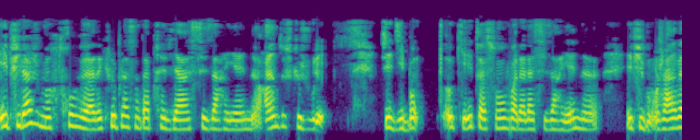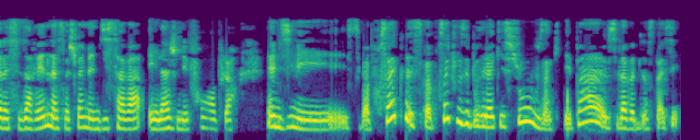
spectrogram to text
Et puis là, je me retrouve avec le placenta prévia, césarienne, rien de ce que je voulais. J'ai dit bon, ok, de toute façon, voilà la césarienne. Et puis bon, j'arrive à la césarienne, la sage-femme elle me dit ça va, et là je m'effondre en pleurs. Elle me dit mais c'est pas pour ça que c'est pas pour ça que je vous ai posé la question, vous inquiétez pas, cela va bien se passer.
